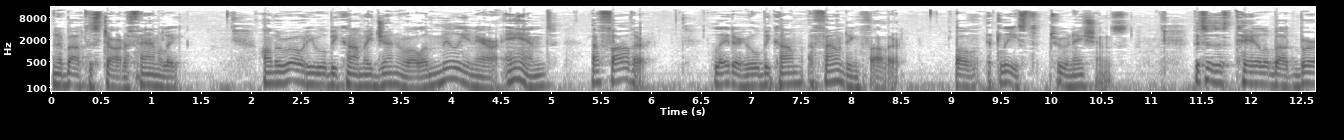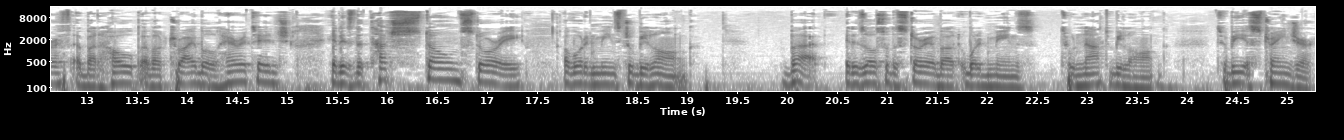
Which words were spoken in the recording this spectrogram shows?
and about to start a family. On the road, he will become a general, a millionaire, and a father. Later, he will become a founding father of at least two nations. This is a tale about birth, about hope, about tribal heritage. It is the touchstone story of what it means to belong. But it is also the story about what it means to not belong, to be a stranger,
